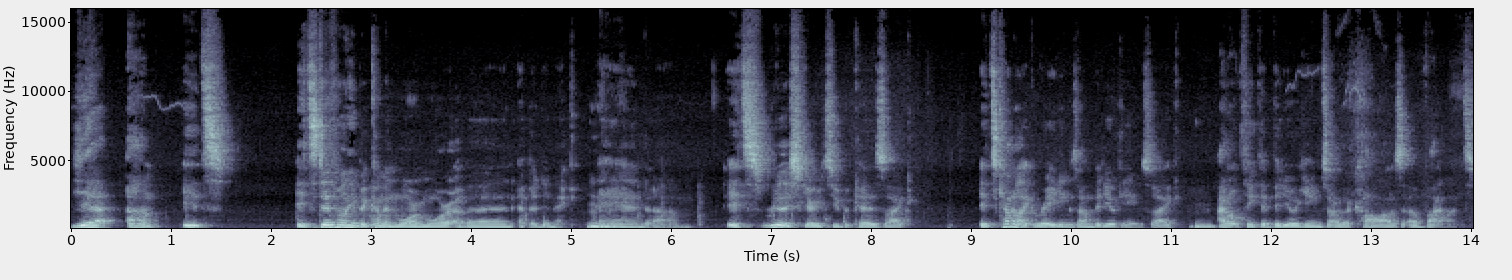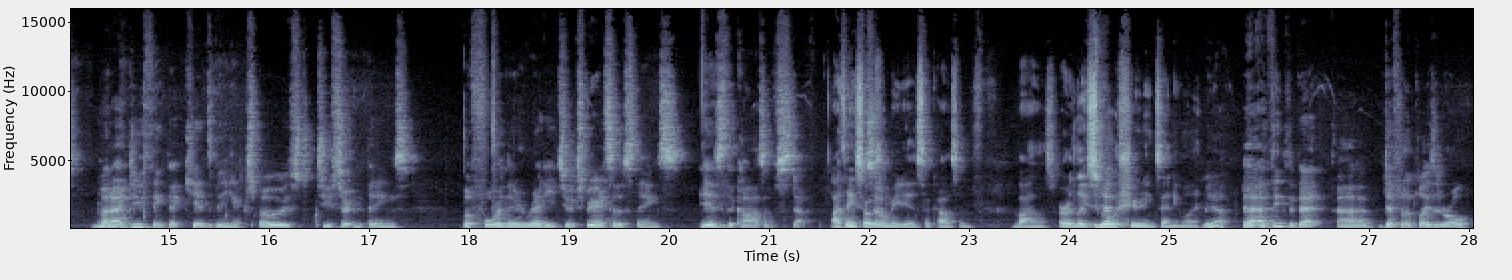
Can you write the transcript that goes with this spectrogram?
Yeah, um, it's it's definitely becoming more and more of an epidemic, Mhm. and um, it's really scary too because like it's kind of like ratings on video games. Like Mhm. I don't think that video games are the cause of violence, but Mhm. I do think that kids being exposed to certain things before they're ready to experience those things is the cause of stuff. I think social So- media is the cause of violence, or at least school Yeah. shootings anyway. Yeah, I think that that uh, definitely plays a role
